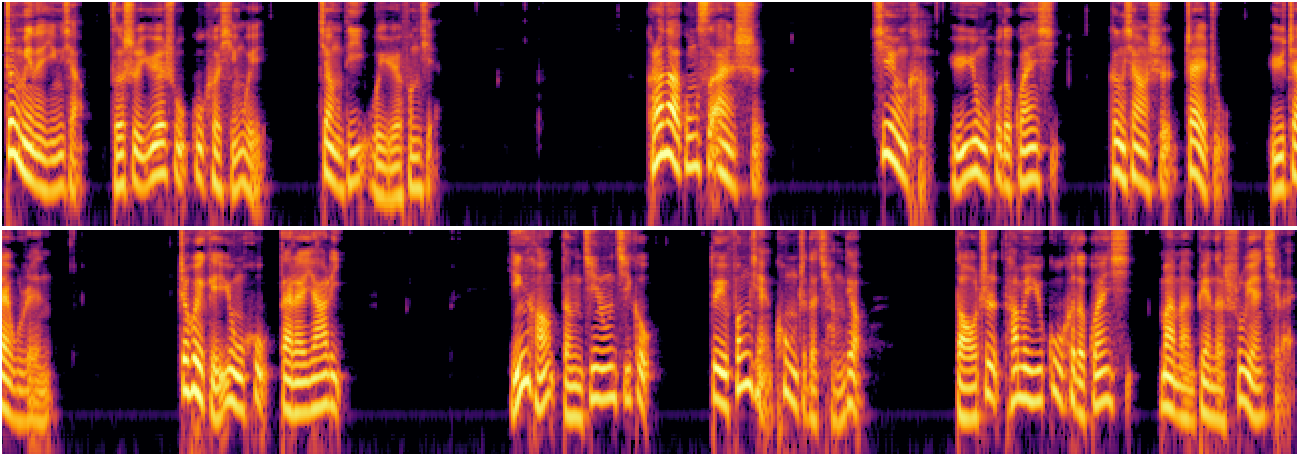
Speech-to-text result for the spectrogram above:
正面的影响则是约束顾客行为，降低违约风险。克拉纳公司暗示，信用卡与用户的关系更像是债主与债务人，这会给用户带来压力。银行等金融机构对风险控制的强调，导致他们与顾客的关系慢慢变得疏远起来。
